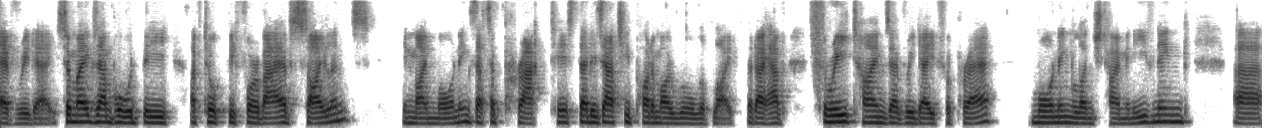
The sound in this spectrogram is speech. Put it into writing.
every day? So my example would be I've talked before about I have silence in my mornings. That's a practice that is actually part of my rule of life that I have three times every day for prayer morning, lunchtime, and evening. Uh,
